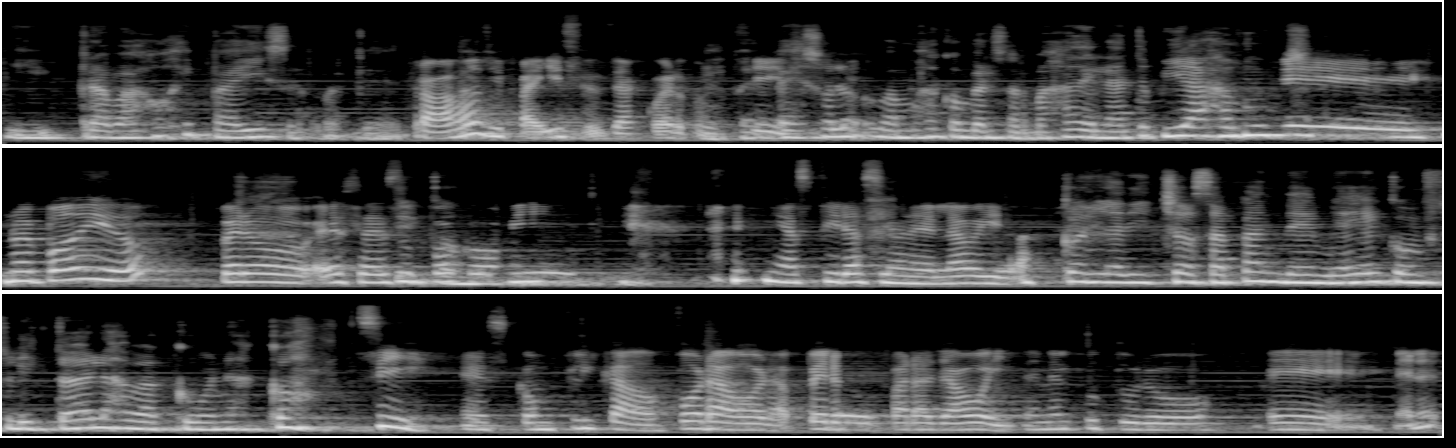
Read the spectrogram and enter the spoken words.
y trabajos y países, porque... Trabajos y países, de acuerdo. Eso lo vamos a conversar más adelante. Viaja mucho. no he podido, pero ese es un poco mi, mi aspiración en la vida. Con la dichosa pandemia y el conflicto de las vacunas. Con... Sí, es complicado por ahora, pero para allá voy. En el futuro eh, en el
